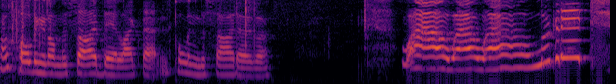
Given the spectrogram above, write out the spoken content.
I was holding it on the side there like that and pulling the side over. Wow, wow, wow, look at it.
